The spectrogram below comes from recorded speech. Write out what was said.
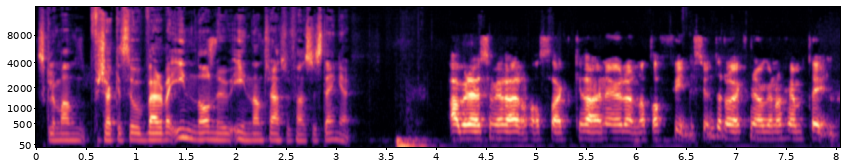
skulle man försöka se att värva in någon nu innan transferfönstret stänger? Ja, men det som jag redan har sagt, grejen är ju den att det finns ju inte direkt någon att hämta in.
